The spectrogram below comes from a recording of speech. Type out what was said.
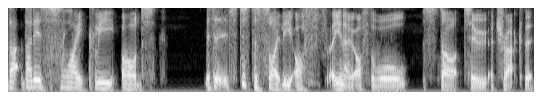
that, that is slightly odd. It's, a, it's just a slightly off, you know, off the wall start to attract that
